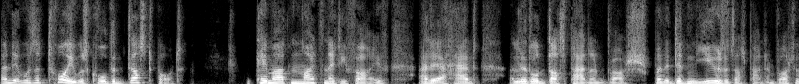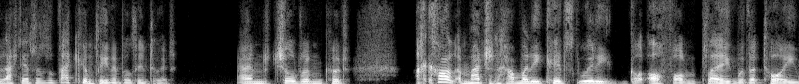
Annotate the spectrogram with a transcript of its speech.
and it was a toy. It was called the Dustbot. It came out in 1985, and it had a little dustpan and brush, but it didn't use a dustpan and brush. It actually had a vacuum cleaner built into it, and children could. I can't imagine how many kids really got off on playing with a toy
